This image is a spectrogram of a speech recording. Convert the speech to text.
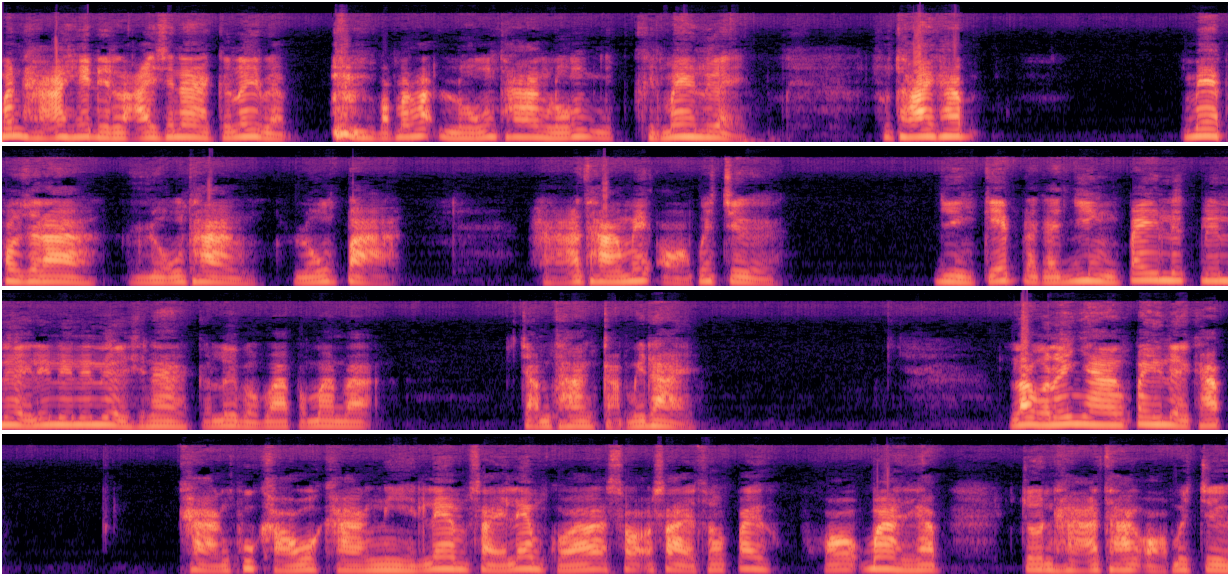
มันหาเห็ดได้หลายชนะก็เลยแบบประมาณว่าหลงทางหลงขึ้นไม่เรื่อยสุดท้ายครับ แม่พรจราหลงทางหลงป่า หาทางไม่ออกไม่เจอ ยิงเก็บแล้วก็ยิงไปลึกเรื่อยๆเรื่อยๆเรื่อยๆชนะก็เลยแบบว่าประมาณว่าจำทางกลับไม่ได้ เราก็เลยยางไปเลยครับขางภูเขาขางนี่แลมใส่แลมขวาเสาะใส่เสาะไปเคาะมาสิครับ จนหาทางออกไม่เจอ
